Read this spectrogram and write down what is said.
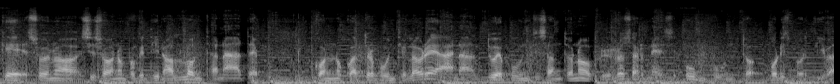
che sono, si sono un pochettino allontanate con 4 punti Laureana, 2 punti Santonofrio Rosarnese, 1 punto Polisportiva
